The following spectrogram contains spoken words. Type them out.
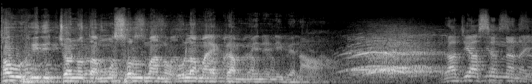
তৌহিদ জনতা মুসলমান ওলামা একরাম মেনে নিবে না। রাজি আছেন না নাই?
